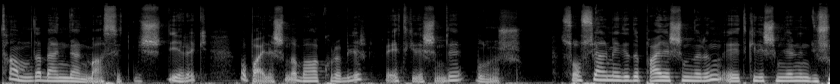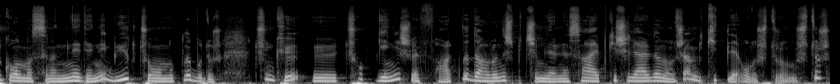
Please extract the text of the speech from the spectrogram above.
tam da benden bahsetmiş diyerek o paylaşımda bağ kurabilir ve etkileşimde bulunur. Sosyal medyada paylaşımların etkileşimlerinin düşük olmasının nedeni büyük çoğunlukla budur. Çünkü e, çok geniş ve farklı davranış biçimlerine sahip kişilerden oluşan bir kitle oluşturulmuştur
